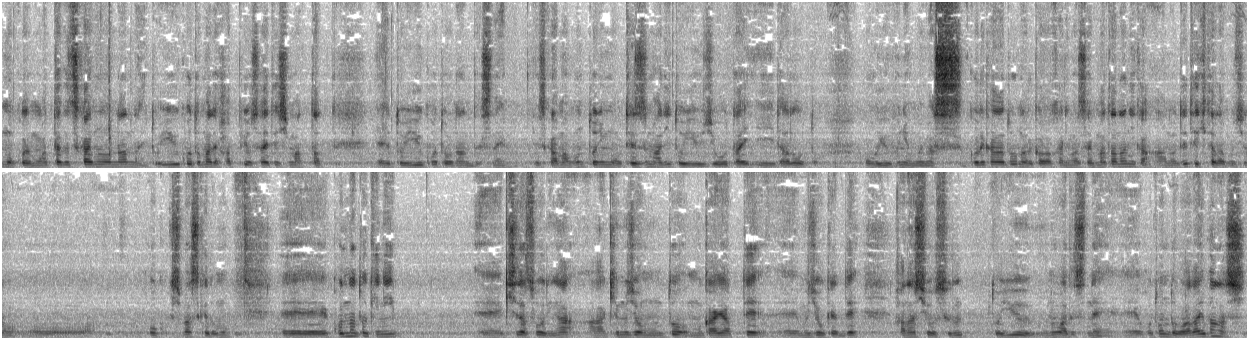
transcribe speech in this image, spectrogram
もうこれ全く使い物にならないということまで発表されてしまった、え、ということなんですね。ですからまあ本当にもう手詰まりという状態だろうというふうに思います。これからどうなるか分かりません。また何かあの出てきたらもちろん報告しますけども、えー、こんな時にえ岸田総理が金正恩と向かい合って、え無条件で話をする。というのはですね、えほとんど笑い話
